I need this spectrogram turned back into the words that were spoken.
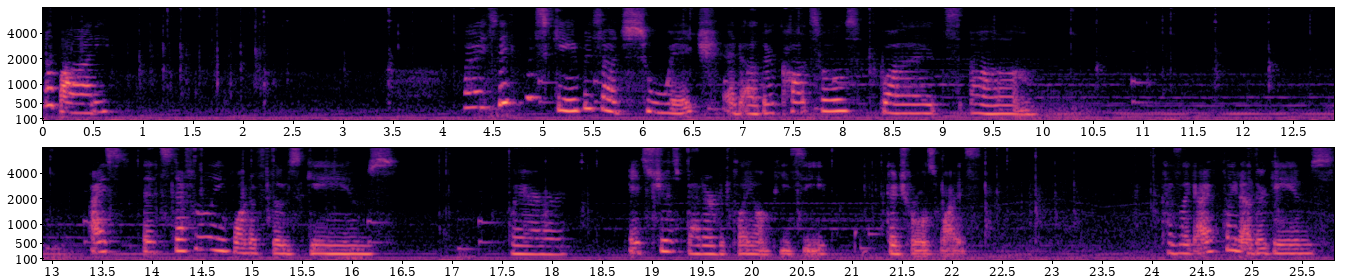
No body. I think this game is on Switch and other consoles, but um I it's definitely one of those games where it's just better to play on PC controls wise. Cuz like I've played other games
